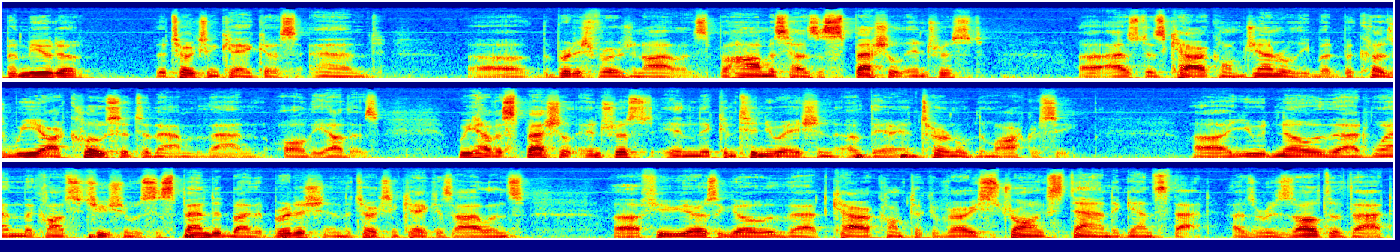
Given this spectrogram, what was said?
Bermuda, the Turks and Caicos, and uh, the British Virgin Islands, Bahamas has a special interest, uh, as does CARICOM generally, but because we are closer to them than all the others, we have a special interest in the continuation of their internal democracy. Uh, you would know that when the Constitution was suspended by the British in the Turks and Caicos Islands, a few years ago that CARICOM took a very strong stand against that. As a result of that,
